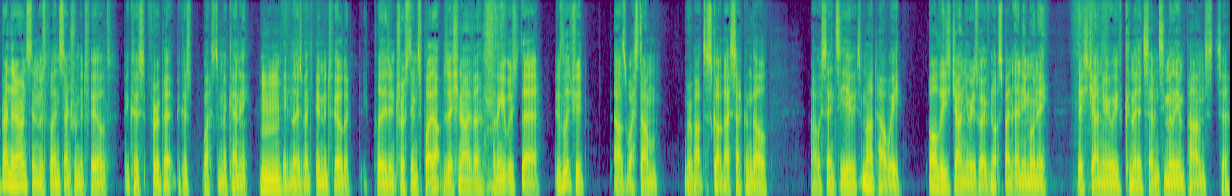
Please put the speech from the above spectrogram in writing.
Brenden Aaronson was playing central midfield because for a bit because Weston McKennie, Mm. even though he's meant to be a midfielder, clearly didn't trust him to play that position either. I think it was the it was literally as West Ham were about to score their second goal. I was saying to you, it's mad how we all these Januaries where we've not spent any money. This January we've committed seventy million pounds to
